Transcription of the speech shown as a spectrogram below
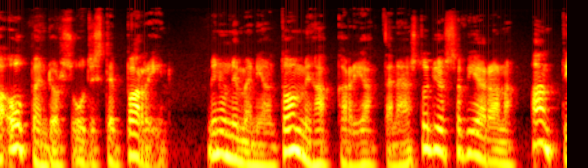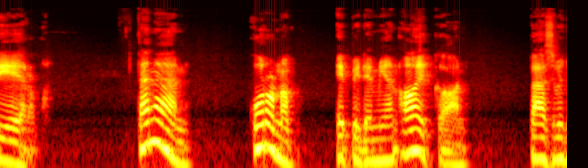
Tervetuloa Open Doors-uutisten pariin. Minun nimeni on Tommi Hakkari ja tänään studiossa vieraana Antti Eerola. Tänään koronaepidemian aikaan pääsemme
